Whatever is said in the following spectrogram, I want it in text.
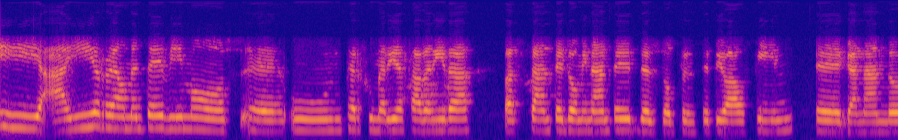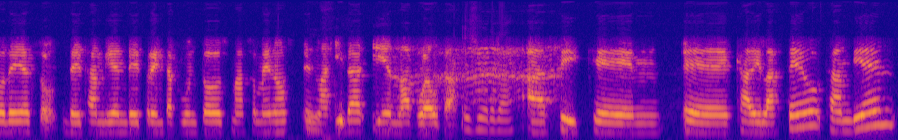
y ahí realmente vimos eh, un Perfumerías Avenida bastante dominante desde el principio al fin, eh, ganando de eso, de también de 30 puntos más o menos en la ida y en la vuelta. Es verdad. Así que eh, también,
